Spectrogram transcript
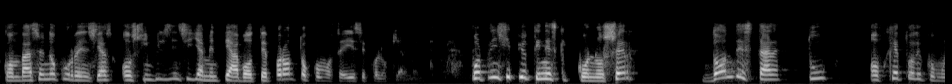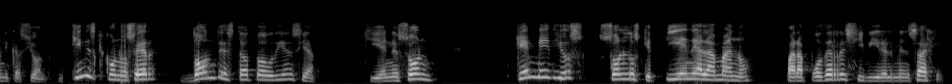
con base en ocurrencias o simple y sencillamente a bote pronto, como se dice coloquialmente. Por principio, tienes que conocer dónde está tu objeto de comunicación. Tienes que conocer dónde está tu audiencia, quiénes son, qué medios son los que tiene a la mano para poder recibir el mensaje.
